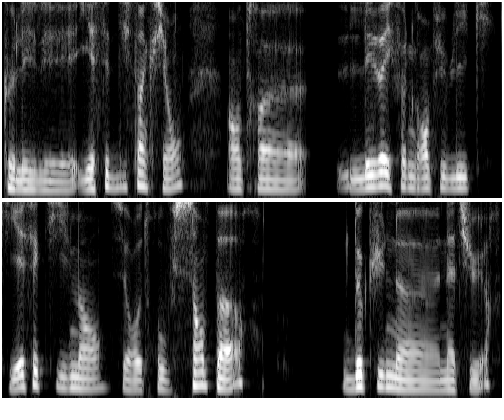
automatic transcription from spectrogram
que les, il y ait cette distinction entre euh, les iPhones grand public qui effectivement se retrouvent sans port d'aucune euh, nature,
